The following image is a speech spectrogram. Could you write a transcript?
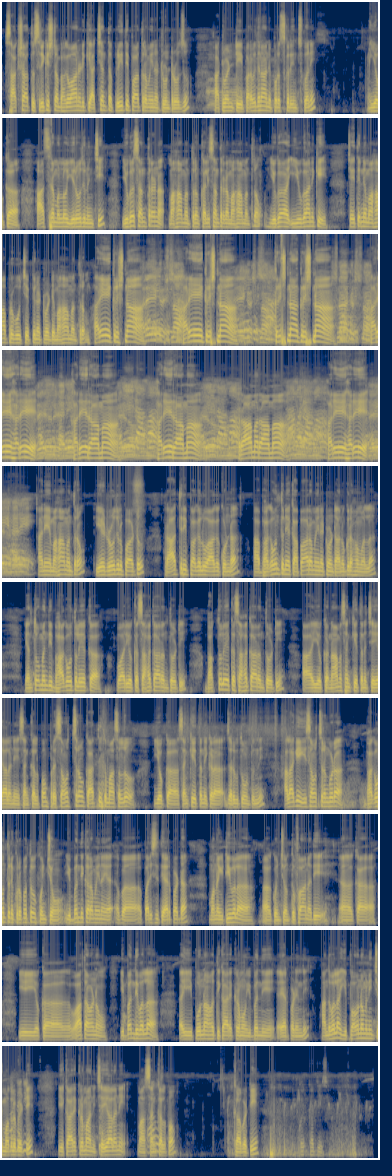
సాక్షాత్తు శ్రీకృష్ణ భగవానుడికి అత్యంత ప్రీతిపాత్రమైనటువంటి రోజు. అటువంటి పర్వదినాన్ని పురస్కరించుకొని ఈ యొక్క ఆశ్రమంలో ఈ రోజు నుంచి యుగ సంతరణ మహామంత్రం కలిసంతరణ మహామంత్రం యుగ ఈ యుగానికి చైతన్య మహాప్రభు చెప్పినటువంటి మహామంత్రం హరే కృష్ణ. హరే కృష్ణ. కృష్ణ. కృష్ణ. హరే హరే. హరే రామ. హరే రామ. రామ. రామ. హరే హరే. అనే మహామంత్రం ఏడు రోజుల పాటు రాత్రి పగలు ఆగకుండా ఆ భగవంతుని యొక్క అపారమైనటువంటి అనుగ్రహం వల్ల ఎంతోమంది భాగవతుల యొక్క వారి యొక్క సహకారంతో భక్తుల యొక్క సహకారంతో ఆ యొక్క నామ సంకీర్తన చేయాలనే సంకల్పం ప్రతి సంవత్సరం కార్తీక మాసంలో ఈ యొక్క సంకీర్తన ఇక్కడ జరుగుతూ ఉంటుంది. అలాగే ఈ సంవత్సరం కూడా భగవంతుని కృపతో కొంచెం ఇబ్బందికరమైన పరిస్థితి ఏర్పడ్డా మొన్న ఇటీవల కొంచెం తుఫాన్ అది కా- ఈ యొక్క వాతావరణం ఇబ్బంది వల్ల ఈ పూర్ణాహుతి కార్యక్రమం ఇబ్బంది ఏర్పడింది. అందువల్ల ఈ పౌర్ణమి నుంచి మొదలుపెట్టి ఈ కార్యక్రమాన్ని చేయాలని మా సంకల్పం. కాబట్టి కట్ చేసి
